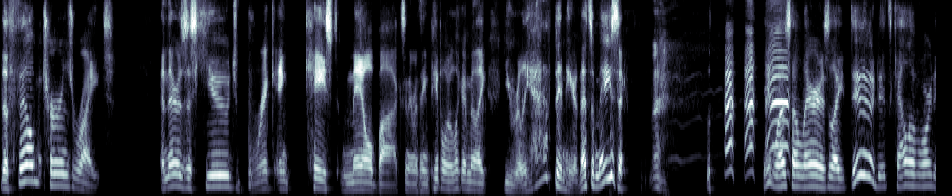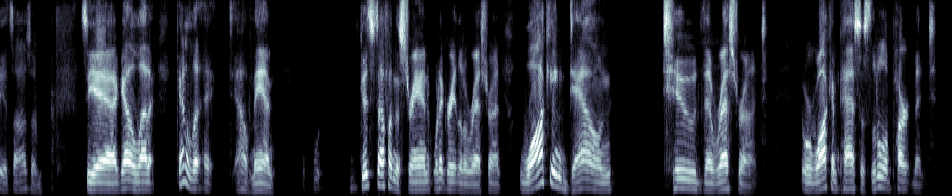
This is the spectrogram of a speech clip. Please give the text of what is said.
The film turns right, and there is this huge brick encased mailbox and everything. People are looking at me like, "You really have been here? That's amazing." It was hilarious. Like, dude, it's California. It's awesome. So yeah, I got a lot of got a lot. Eh, oh man, good stuff on the Strand. What a great little restaurant. Walking down to the restaurant, we're walking past this little apartment,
